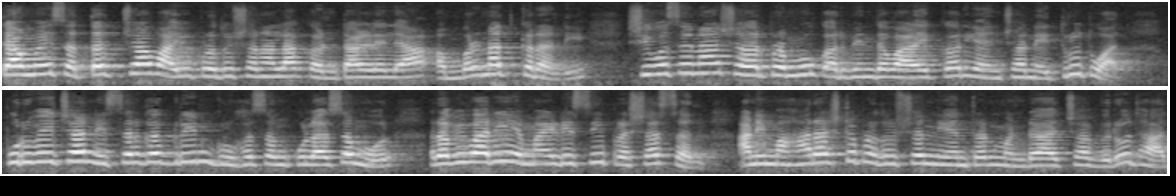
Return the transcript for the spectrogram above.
त्यामुळे सततच्या वायू प्रदूषणाला कंटाळलेल्या अंबरनाथकरांनी शिवसेना शहर प्रमुख अरविंद वाळेकर यांच्या नेतृत्वात पूर्वेच्या निसर्ग ग्रीन गृहसंकुलासमोर रविवारी एम आय डी सी प्रशासन आणि महाराष्ट्र प्रदूषण नियंत्रण मंडळाच्या विरोधात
